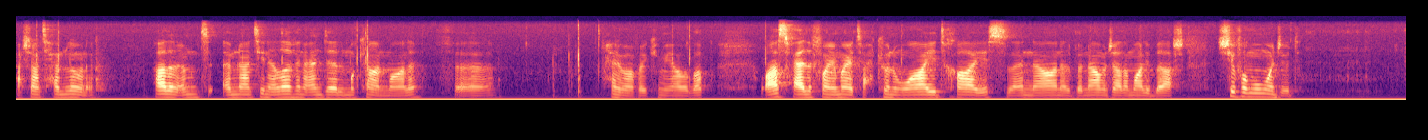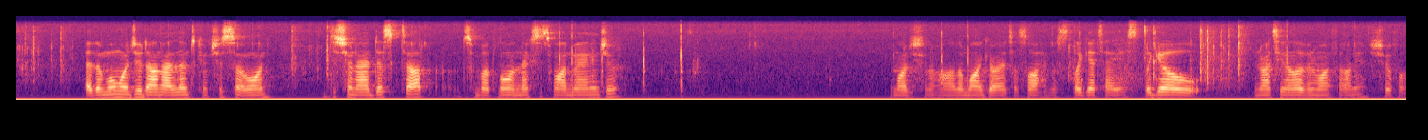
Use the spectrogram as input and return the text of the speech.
عشان تحملونه. هذا M 1911 عنده المكان ماله ف الحين بوريكم إياه بالضبط وآسف على ال frame rate راح يكون وايد خايس لأن أنا البرنامج هذا مالي بلاش شوفوا مو موجود. إذا مو موجود أنا علمتكم شو تسوون تدشون على ال desktop تبطلون Nexus مال manager ما ادري شنو هذا؟ ما قريته صح بس طقيتها yes طقوا 1911 مرة ثانية. شوفوا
